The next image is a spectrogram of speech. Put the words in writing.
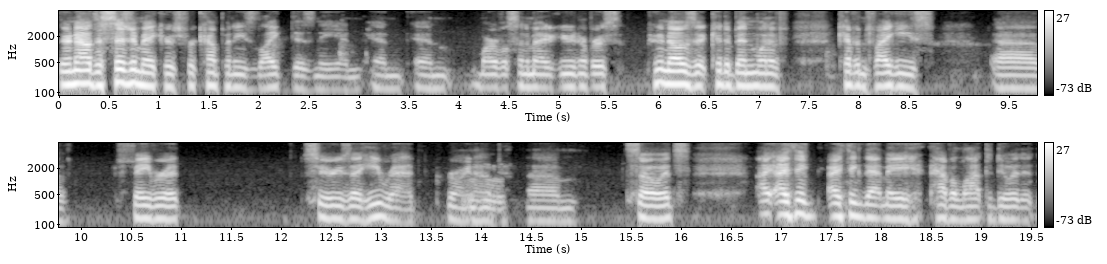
they're now decision makers for companies like Disney and and and Marvel Cinematic Universe who knows? It could have been one of Kevin Feige's uh, favorite series that he read growing mm-hmm. up. Um, so it's, I, I think, I think that may have a lot to do with it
